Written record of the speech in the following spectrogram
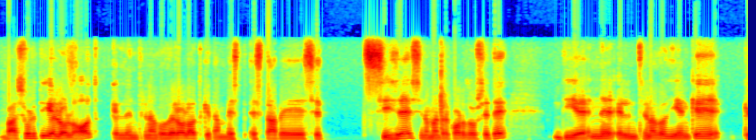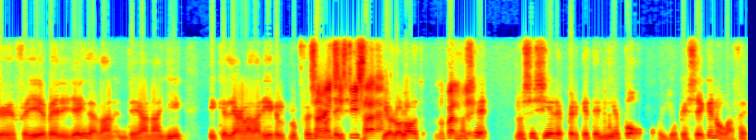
va sortir l'Olot, l'entrenador de l'Olot, que també est- estava set, sisè, si no me'n recordo, setè, dient, l'entrenador dient que, que feia bé el Lleida d'an- d'anar allí i que li agradaria que el club fes el mateix. de I l'Olot, no no, sé, no sé si era perquè tenia por o jo que sé que no ho va fer.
